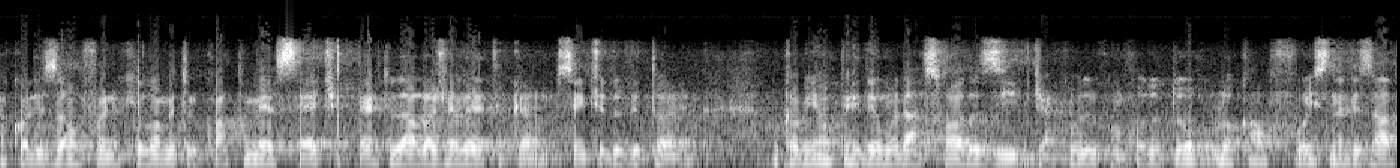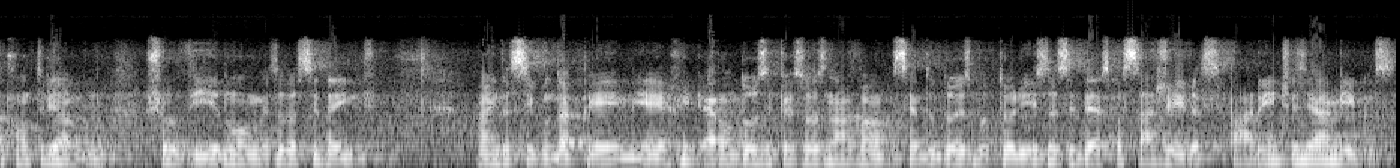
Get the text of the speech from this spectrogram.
A colisão foi no quilômetro 467, perto da loja elétrica, no sentido Vitória. O caminhão perdeu uma das rodas e, de acordo com o condutor, o local foi sinalizado com um triângulo. Chovia no momento do acidente. Ainda segundo a PMR, eram 12 pessoas na van, sendo dois motoristas e 10 passageiras, parentes e amigos.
